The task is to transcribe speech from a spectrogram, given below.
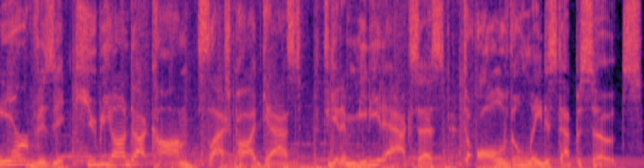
or visit qubeyond.com slash podcast to get immediate access to all of the latest episodes.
